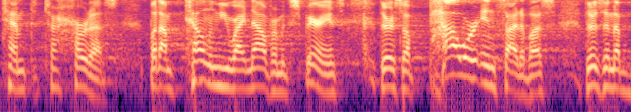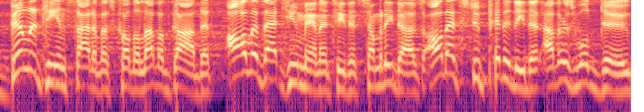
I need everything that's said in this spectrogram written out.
tempt to hurt us. But I'm telling you right now from experience, there's a power inside of us, there's an ability inside of us called the love of God that all of that humanity that somebody does, all that stupidity that others will do,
